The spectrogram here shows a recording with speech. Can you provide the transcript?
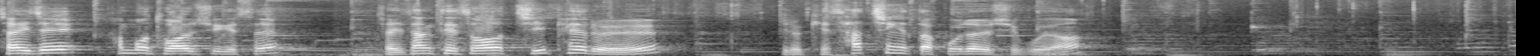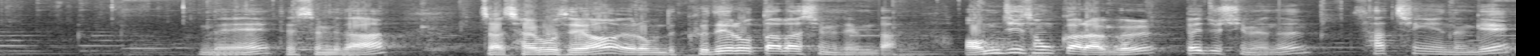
자, 이제 한번 도와주시겠어요? 자, 이 상태에서 지폐를 이렇게 4층에다 꽂아주시고요. 네, 됐습니다. 자, 잘 보세요. 여러분들 그대로 따라 하시면 됩니다. 엄지 손가락을 빼주시면은 4층에 있는 게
